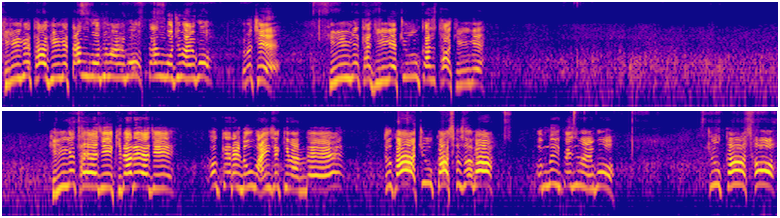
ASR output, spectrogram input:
길게 타 길게 땅 보지 말고 땅 보지 말고. 그렇지. 길게 타 길게. 쭉 가서 타 길게. 길게 타야지. 기다려야지. 어깨를 너무 많이 제끼면 안돼 더 가 쭉 가 서서 가. 엉덩이 빼지 말고 쭉 가 서.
